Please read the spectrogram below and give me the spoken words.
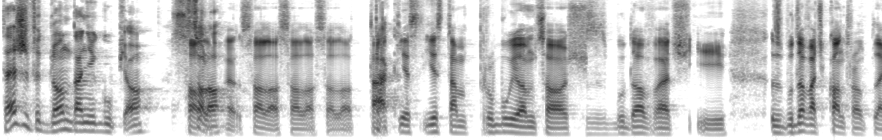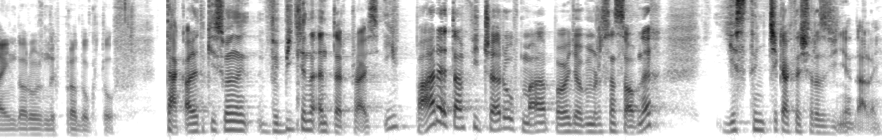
też wygląda niegłupio. Solo. Solo, solo, solo. solo. Tak, tak, Jest, jest tam, próbują coś zbudować i zbudować control plane do różnych produktów. Tak, ale taki słynny wybicie na enterprise i parę tam feature'ów ma, powiedziałbym, że sensownych. Jestem ciekaw, jak to się rozwinie dalej.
